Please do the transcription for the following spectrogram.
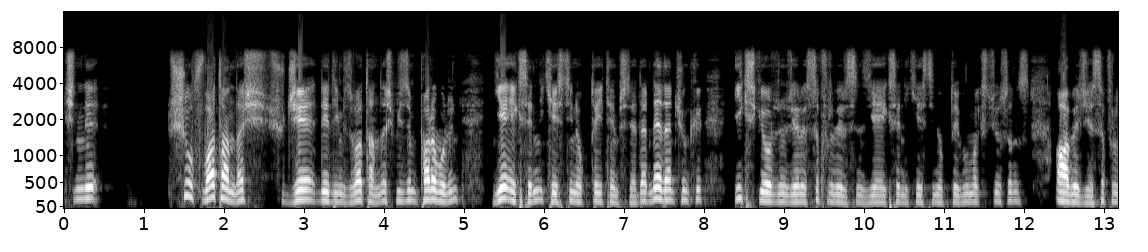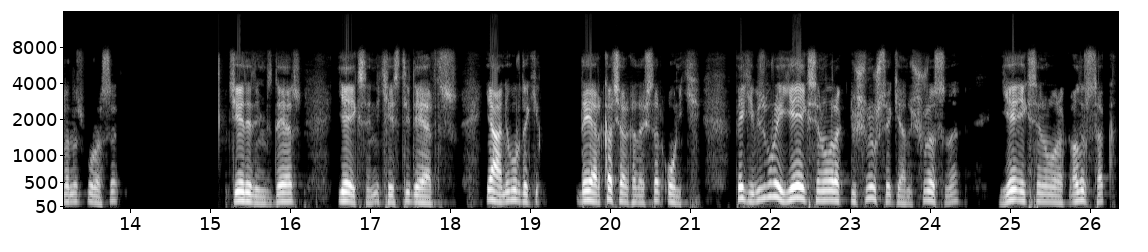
Şimdi şu vatandaş, şu C dediğimiz vatandaş bizim parabolün y eksenini kestiği noktayı temsil eder. Neden? Çünkü x gördüğünüz yere sıfır verirsiniz. Y eksenini kestiği noktayı bulmak istiyorsanız ABC sıfırlanır. Burası C dediğimiz değer y eksenini kestiği değerdir. Yani buradaki değer kaç arkadaşlar? 12. Peki biz burayı y ekseni olarak düşünürsek yani şurasını y ekseni olarak alırsak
